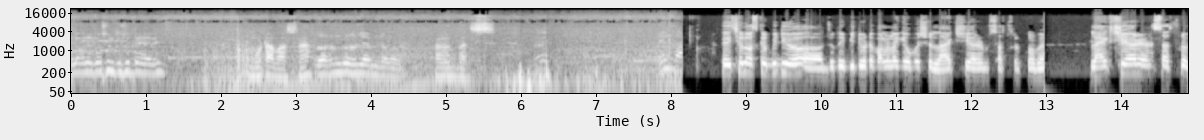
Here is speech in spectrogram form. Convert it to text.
বলে বলে রসুন কি শুদ্ধ যাবে। মোটা বাস না? রসুনপুর হলে আমি যাব কারণ বাস। এই ছিল আজকের ভিডিও। যদি ভিডিওটা ভালো লাগে অবশ্যই লাইক শেয়ার এন্ড সাবস্ক্রাইব করবেন। লাইক শেয়ার এন্ড সাবস্ক্রাইব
